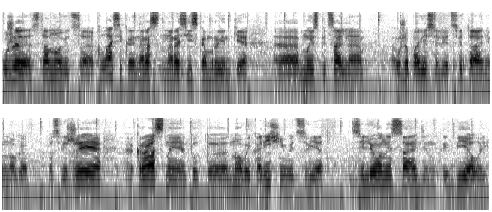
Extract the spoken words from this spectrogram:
уже становится классикой на, российском рынке. Э, мы специально уже повесили цвета немного посвежее, э, красные, тут э, новый коричневый цвет, зеленый сайдинг и белый.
